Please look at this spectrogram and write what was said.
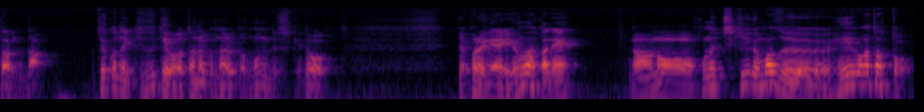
たんだ。ということに気づけば打たなくなると思うんですけど、やっぱりね、世の中ね、あのこの地球がまず平和だと、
